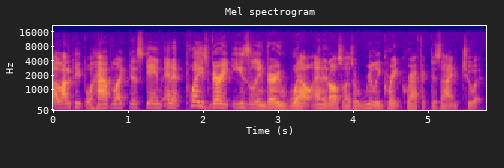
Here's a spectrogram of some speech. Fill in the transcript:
a lot of people have liked this game, and it plays very easily and very well, and it also has a really great graphic design to it.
